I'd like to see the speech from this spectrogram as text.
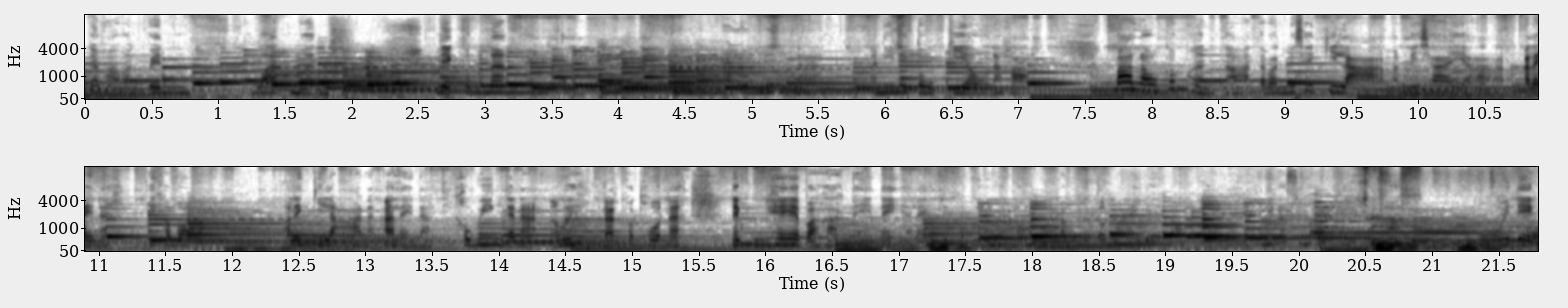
เนี่ยค่ะมันเป็นวัดเหมือนเด็กก็มานั่งเล่นกัน มันไม่ใช่กีฬามันไม่ใช่อ่าอะไรนะ ที่เขาบอกอะอะไรกีฬานะอะไรนะ ที่เขาวิ่งกันนะเอ้ยรัฐขอโทษนะ ในกรุงเทพอะค่ะในในอะไรที่เขาวิ่งเนาะก็มีต้นไม้เยอะเนาะอันนี้ก็ซูบากินะคะโอ้ยเด็ก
